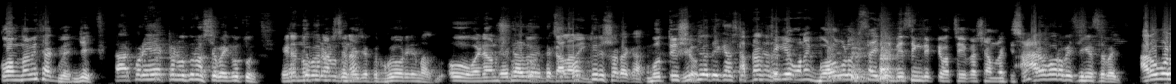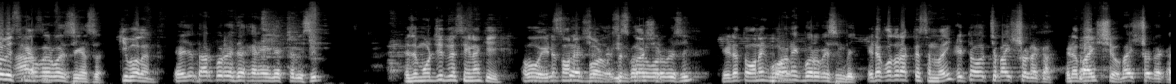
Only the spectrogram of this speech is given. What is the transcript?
কম দামি থাকবে? জি তারপরে একটা নতুন আসছে ভাই নতুন। এটা নতুন আসছে না? গ্লোরির মাল। ও এটা অনেক সুন্দর কালারিং বত্রিশশো টাকা। বত্রিশশো। ভিডিও দেখে আসলে আপনার থেকে অনেক বড় বড় সাইজের বেসিং দেখতে পাচ্ছি এই পাশে আমরা কিছু। আরও বড় বেসিং আছে ভাই। আরও বড় বেসিং আরও বড় বেসিং আছে। কি বলেন? এই যে তারপরে দেখেন এই যে একটা বেসিং। এই যে মসজিদ বেসিং নাকি? ও এটা তো অনেক বড় স্কোয়ার বড় বেসিং? এটা তো অনেক বড়। অনেক বড় বেসিং ভাই। এটা কত রাখতেছেন ভাই? এটা হচ্ছে বাইশশো টাকা। এটা বাইশশো? বাইশশো টাকা।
